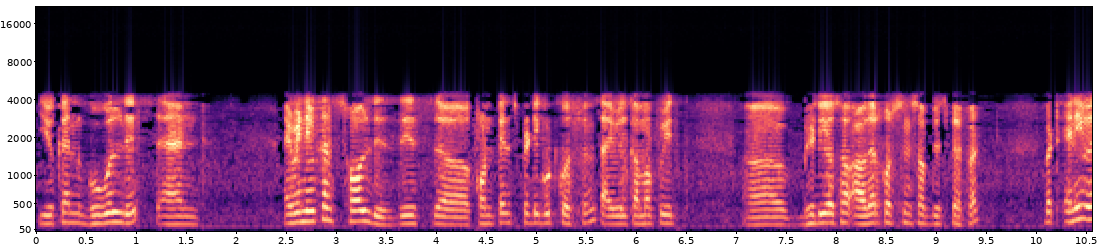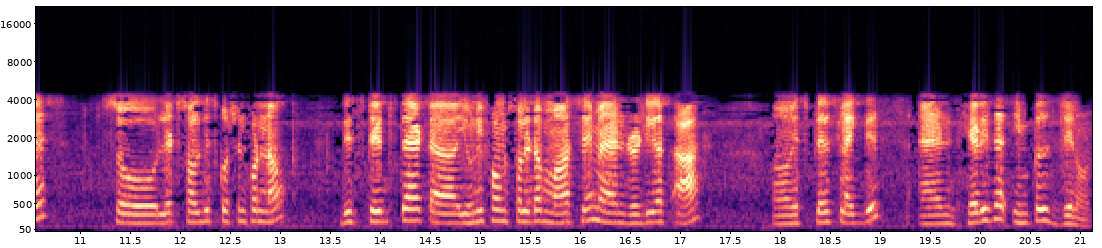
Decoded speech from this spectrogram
you can Google this and I mean you can solve this. This uh, contains pretty good questions. I will come up with uh, videos of other questions of this paper. But anyways, so let's solve this question for now. This states that uh, uniform solid of mass m and radius r uh, is placed like this and here is an impulse J naught.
